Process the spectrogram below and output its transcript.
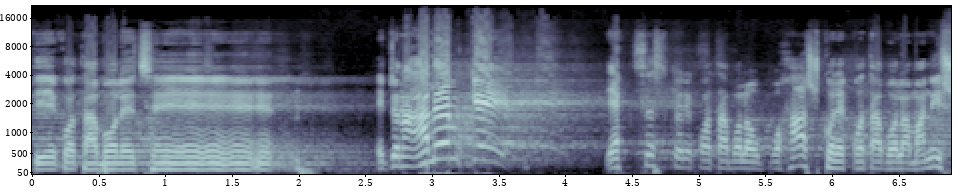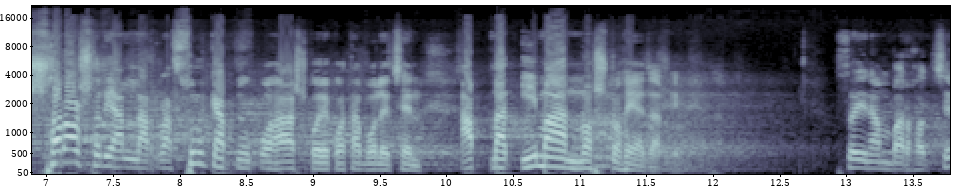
দিয়ে কথা বলেছেন। একজন আলেমকে অ্যাক্সেস করে কথা বলা, উপহাস করে কথা বলা মানে সরাসরি আল্লাহর রাসুলকে আপনি উপহাস করে কথা বলেছেন। আপনার ইমান নষ্ট হয়ে যাবে। সেই নাম্বার হচ্ছে,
